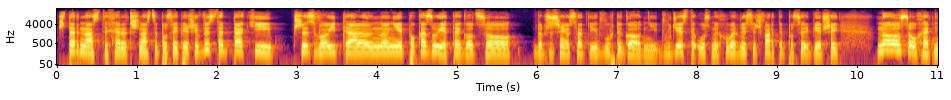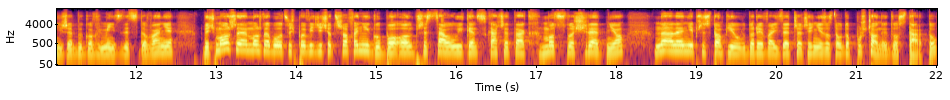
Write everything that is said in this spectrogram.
14, Herel 13 po pierwszej, występ taki przyzwoity, ale no nie pokazuje tego, co do przestrzeni ostatnich dwóch tygodni. 28, Hubert 24 po serii pierwszej, no są chętni, żeby go wymienić zdecydowanie. Być może można było coś powiedzieć o Trzofenigu, bo on przez cały weekend skacze tak mocno średnio, no ale nie przystąpił do rywalizacji, czyli nie został dopuszczony do startu.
